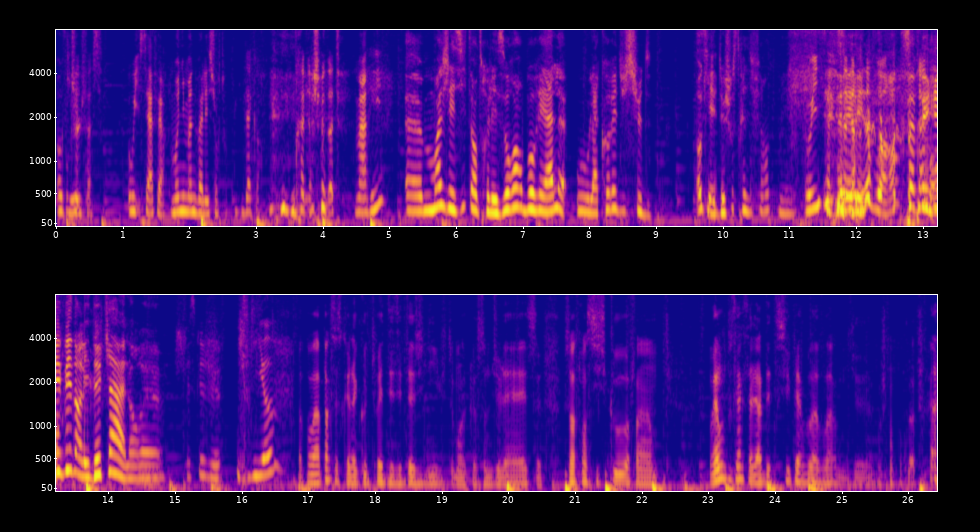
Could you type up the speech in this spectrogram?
Ok. Faut que je le fasse. Oui, c'est à faire. Monument Valley surtout. D'accord. Très bien, je note. Marie? Euh, moi, j'hésite entre les aurores boréales ou la Corée du Sud. Ok. C'est deux choses très différentes, mais Oui, Ça n'a rien à voir. Hein. ça fait Vraiment. rêver dans les deux cas. Alors, euh, je fais ce que je veux. Guillaume Bah, pour ma part, ce serait la côte ouest des États-Unis, justement, avec Los Angeles, San Francisco, enfin. Vraiment, tout ça, ça a l'air d'être super beau à voir, donc euh, franchement, pourquoi pas.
